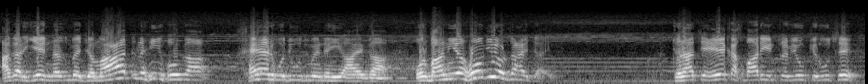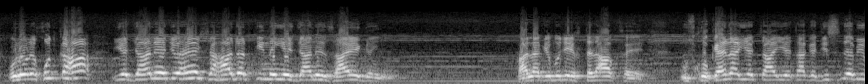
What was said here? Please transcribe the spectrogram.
اگر یہ نظم جماعت نہیں ہوگا، خیر وجود میں نہیں آئے گا، قربانیاں ہوں گی اور ضائع جائیں گی۔ چنانچہ ایک اخباری انٹرویو کی روح سے انہوں نے خود کہا، یہ جانے جو ہے شہادت کی نہیں ہے جانے ضائع گئی حالانکہ مجھے اختلاف ہے۔ اس کو کہنا یہ چاہیے تھا کہ جس نے بھی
